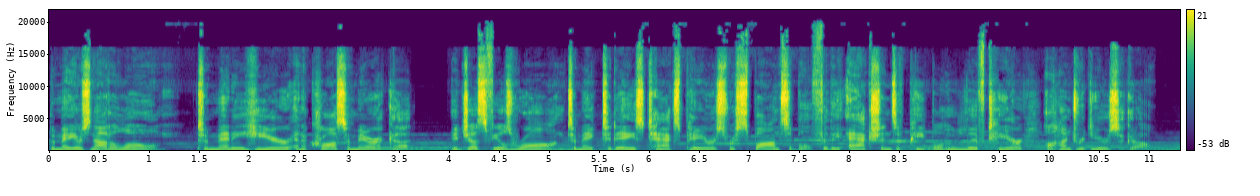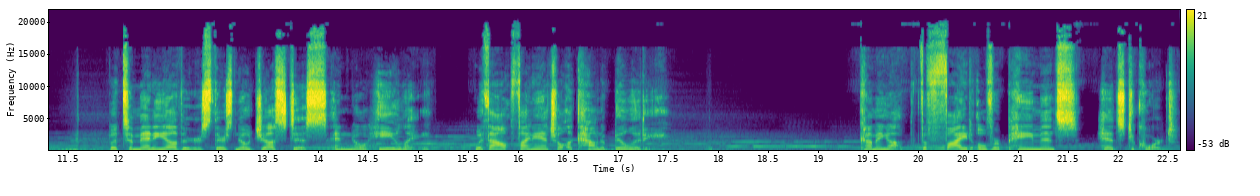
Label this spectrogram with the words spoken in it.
The mayor's not alone. To many here and across America, it just feels wrong to make today's taxpayers responsible for the actions of people who lived here a hundred years ago. But to many others, there's no justice and no healing without financial accountability. Coming up, the fight over payments heads to court.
